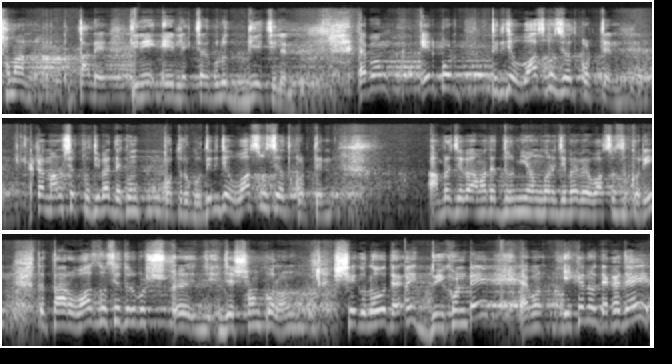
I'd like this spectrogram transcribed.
সমান তালে তিনি এই লেকচারগুলো দিয়েছিলেন। এবং এরপর তিনি যে ওয়াজ নসিহত করতেন, একটা মানুষের প্রতিভা দেখুন কতটুকু। তিনি যে ওয়াজ নসিহত করতেন আমরা যেভাবে আমাদের ধর্মীয় অঙ্গনে যেভাবে ওয়াজ করি, তো তার ওয়াজ নসিহতের উপর যে- সংকলন, সেগুলোও দেখায় দুই ঘন্টে এবং এখানেও দেখা যায়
